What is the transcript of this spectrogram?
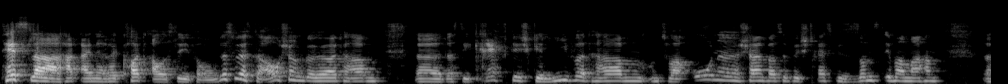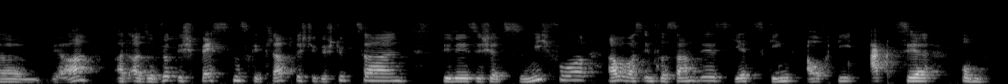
Tesla hat eine Rekordauslieferung. Das wirst du auch schon gehört haben, äh, dass die kräftig geliefert haben und zwar ohne scheinbar so viel Stress, wie sie sonst immer machen. Ähm, ja, hat also wirklich bestens geklappt, richtige Stückzahlen. Die lese ich jetzt nicht vor. Aber was interessant ist, jetzt ging auch die Aktie um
